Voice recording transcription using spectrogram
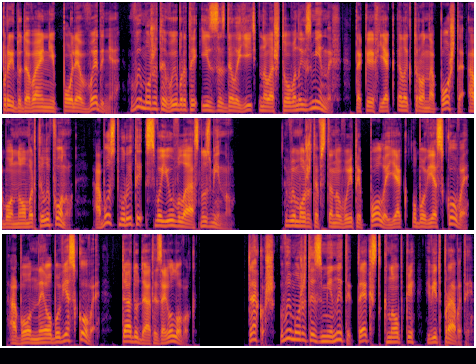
При додаванні поля введення ви можете вибрати із заздалегідь налаштованих змінних, таких як електронна пошта або номер телефону, або створити свою власну змінну. Ви можете встановити поле як обов'язкове або необов'язкове та додати заголовок. Також ви можете змінити текст кнопки Відправити.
